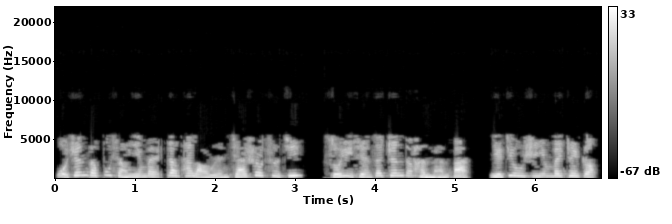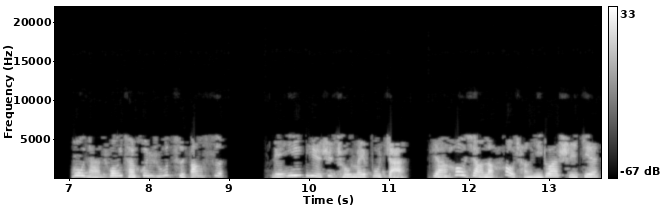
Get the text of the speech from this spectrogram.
我真的不想因为让他老人家受刺激，所以现在真的很难办。也就是因为这个，木南风才会如此放肆。涟漪也是愁眉不展，然后想了好长一段时间，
